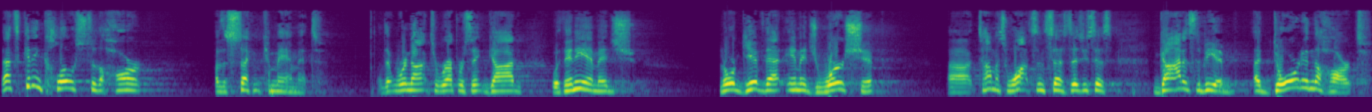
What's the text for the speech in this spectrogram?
That's getting close to the heart of the second commandment that we're not to represent God with any image, nor give that image worship. Uh, Thomas Watson says this he says, God is to be adored in the heart,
